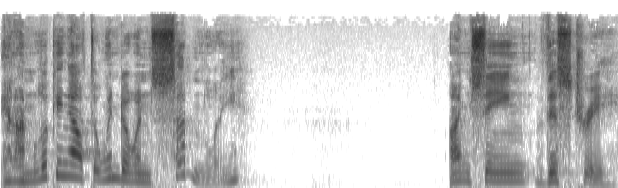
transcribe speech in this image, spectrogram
And I'm looking out the window, and suddenly I'm seeing this tree.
